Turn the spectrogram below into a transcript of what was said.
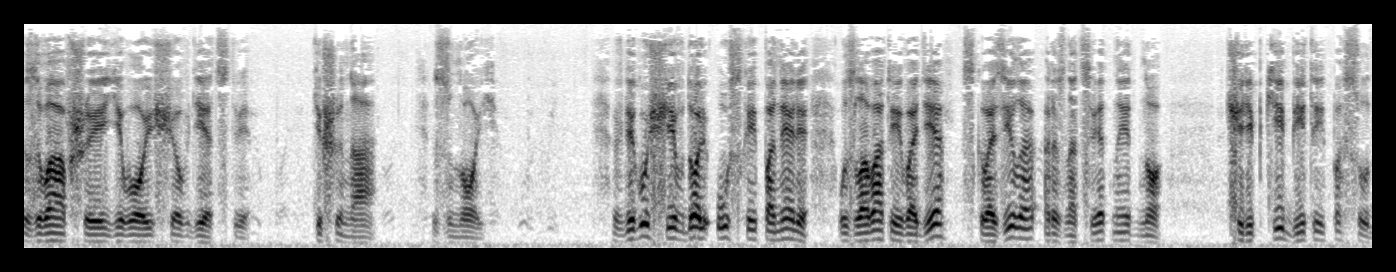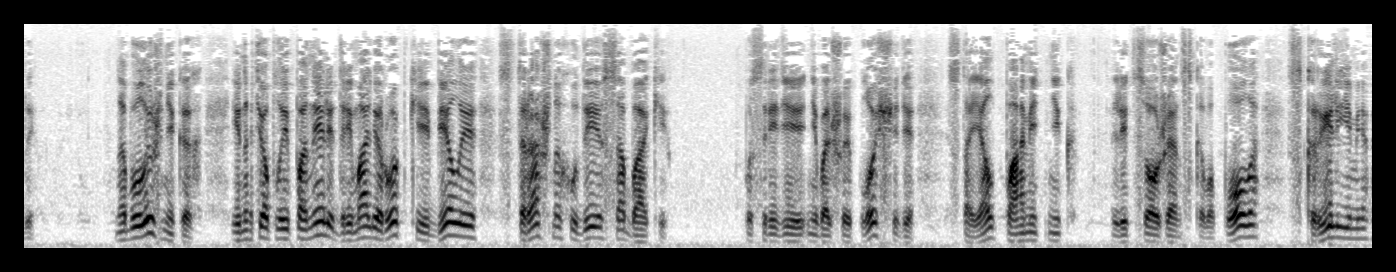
звавшие его еще в детстве. Тишина, зной. В бегущей вдоль узкой панели узловатой воде сквозило разноцветное дно, черепки битой посуды. На булыжниках и на теплой панели дремали робкие белые, страшно худые собаки. Посреди небольшой площади стоял памятник, лицо женского пола с крыльями,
